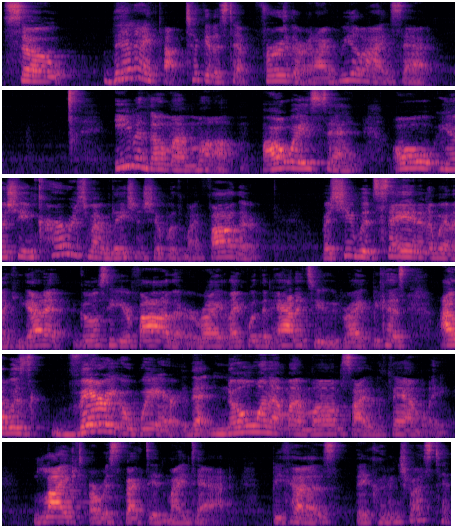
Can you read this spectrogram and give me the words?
So then I thought took it a step further and I realized that even though my mom always said, oh, you know, she encouraged my relationship with my father, but she would say it in a way like, you gotta go see your father, right? Like with an attitude, right? Because I was very aware that no one on my mom's side of the family liked or respected my dad because they couldn't trust him.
